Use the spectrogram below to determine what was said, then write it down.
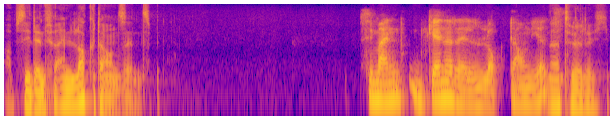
ob Sie denn für einen Lockdown sind. Sie meinen generellen Lockdown jetzt? Natürlich.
